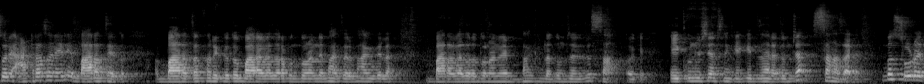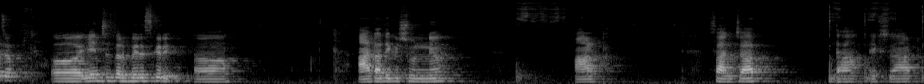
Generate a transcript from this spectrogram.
सॉरी अठराचा नाही रे बाराचा येतो. बाराचा फरक येतो बाराला जर आपण दोनाने भाग जर भाग दिला बाराला जर दोनाने भाग दिला तुमचा तिथं सहा ओके. एकोणीस शब्दसंख्या संख्या किती झाल्या? तुमच्या सहा झाल्या. बस सोडायचं. यांची जर बेरीज केली आठ अधिक शून्य आठ सहा चार दहा एकशे आठ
